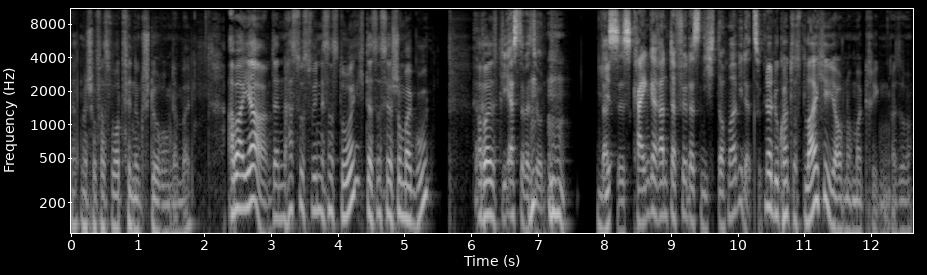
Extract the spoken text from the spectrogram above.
hat man schon fast Wortfindungsstörungen dann bald. Aber ja, dann hast du es wenigstens durch. Das ist ja schon mal gut. Aber Die erste Version. Das ist kein Garant dafür, das nicht nochmal wiederzukriegen. na, du kannst das gleiche ja auch nochmal kriegen. Also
